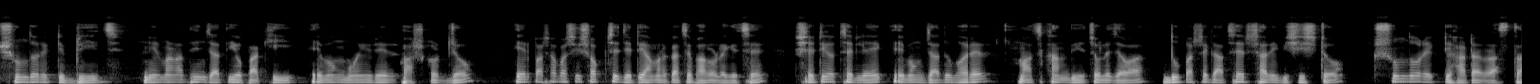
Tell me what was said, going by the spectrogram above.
সুন্দর একটি ব্রিজ, নির্মাণাধীন জাতীয় পাখি এবং ময়ূরের ভাস্কর্য এর পাশাপাশি সবচেয়ে যেটি আমার কাছে ভালো লেগেছে, সেটি হচ্ছে লেক এবং জাদুঘরের মাঝখান দিয়ে চলে যাওয়া দুপাশে গাছের সারি বিশিষ্ট সুন্দর একটি হাঁটার রাস্তা।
